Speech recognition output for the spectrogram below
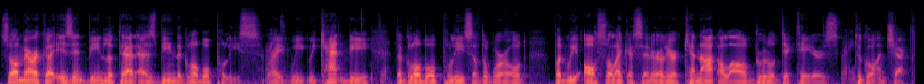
so America isn't being looked at as being the global police, right? We we can't be the global police of the world, but we also, like I said earlier, cannot allow brutal dictators Right. to go unchecked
